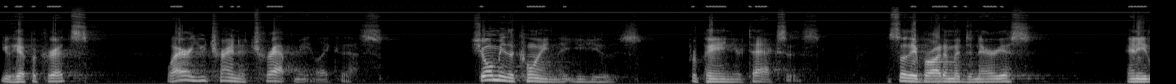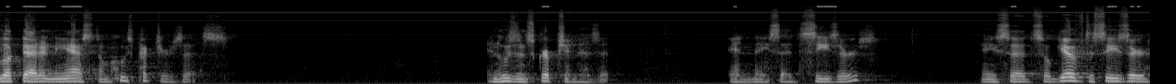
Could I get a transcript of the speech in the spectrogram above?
you hypocrites, why are you trying to trap me like this? Show me the coin that you use for paying your taxes. So they brought him a denarius, and he looked at it and he asked them, Whose picture is this? And whose inscription is it? And they said, Caesar's. And he said, So give to Caesar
